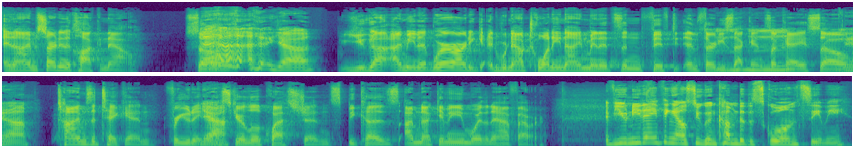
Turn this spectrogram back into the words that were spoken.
And I'm starting the clock now. So yeah. you got I mean we're already we're now 29 minutes and 50 and 30 seconds, okay? So Mm-hmm. Yeah. time's a ticking for you to Yeah. ask your little questions because I'm not giving you more than a half hour. If you need anything else, you can come to the school and see me.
